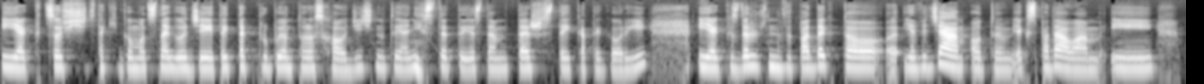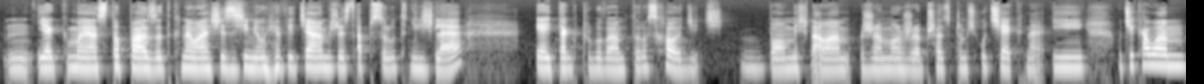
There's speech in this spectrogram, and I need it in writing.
i jak coś takiego mocnego dzieje, to i tak próbują to rozchodzić. No to ja niestety jestem też z tej kategorii. I jak zdarzył się ten wypadek, to e, ja wiedziałam o tym, jak spadałam i mm, jak moja stopa zetknęła się z ziemią, ja wiedziałam, że jest absolutnie źle ja i tak próbowałam to rozchodzić, bo myślałam, że może przed czymś ucieknę. I uciekałam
